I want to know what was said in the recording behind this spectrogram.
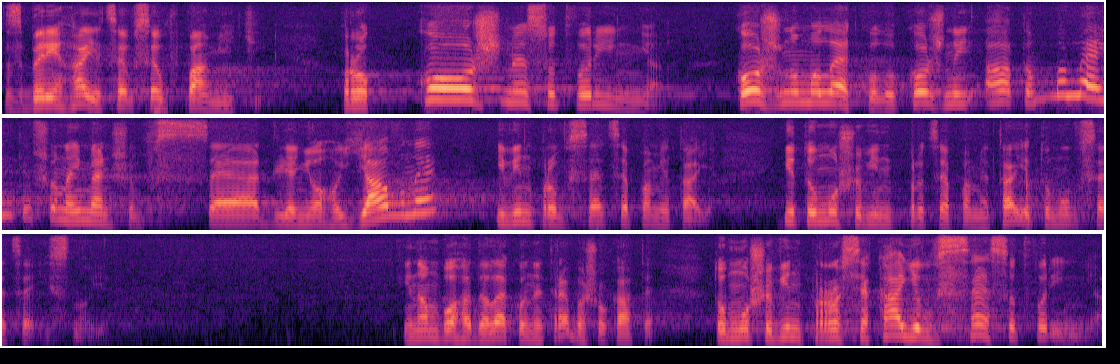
зберігає це все в пам'яті про кожне сотворіння, кожну молекулу, кожний атом, маленьке, що найменше, все для нього явне, і він про все це пам'ятає. І тому, що він про це пам'ятає, тому все це існує. І нам Бога далеко не треба шукати, тому що Він просякає все сотворіння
